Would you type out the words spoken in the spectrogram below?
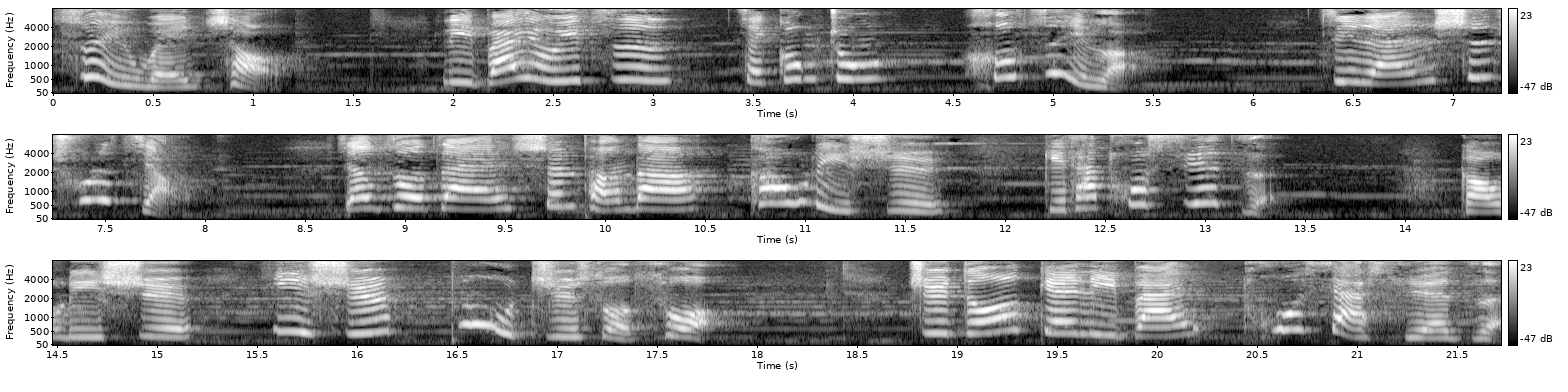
最为丑。李白有一次在宫中喝醉了，竟然伸出了脚，让坐在身旁的高力士给他脱靴子。高力士一时不知所措，只得给李白脱下靴子。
